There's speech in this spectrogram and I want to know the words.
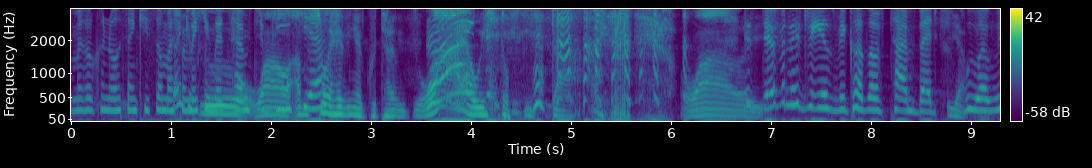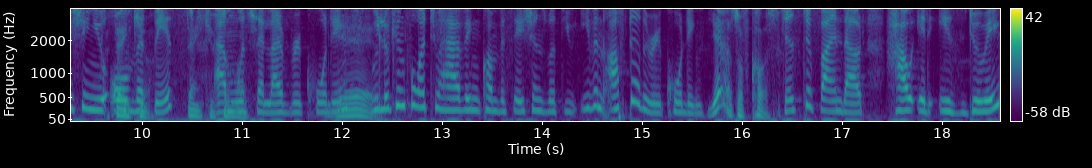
Omega Khunou, thank you so much Thank for making the time to wow, be I'm here. so having a good time with you. Why are we stopping down? Wow. It definitely is because of time, but Yeah. we were wishing you all Thank the you. best Thank you so um, with the live recording. Yes. We're looking forward to having conversations with you even after the recording. Yes, of course. Just to find out how it is doing.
